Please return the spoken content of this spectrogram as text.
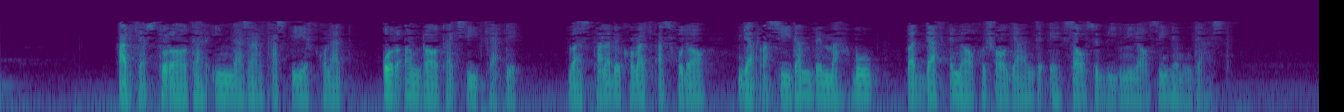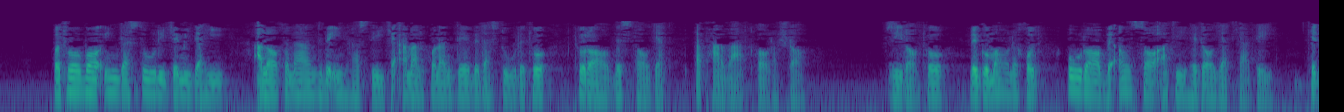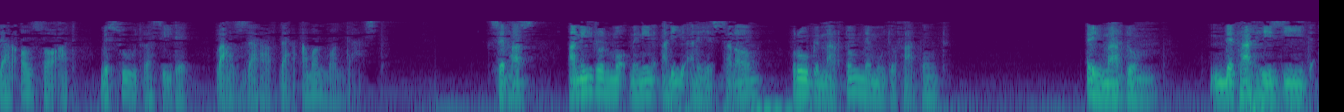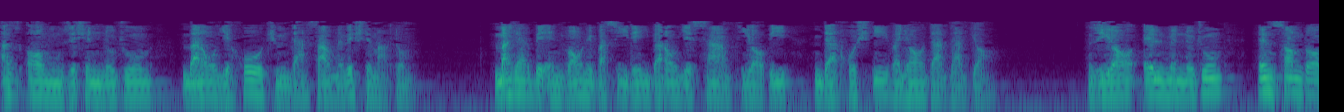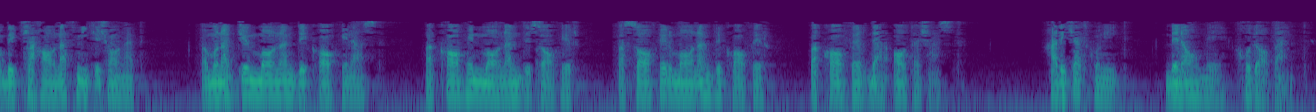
هر کس تو را در این نظر تصدیق کند قرآن را تکذیب کرده و از طلب کمک از خدا گر رسیدن به محبوب و دفع ناخوشایند احساس بینیازی نموده است و تو با این دستوری که می‌دهی علاقمند به این هستی که عمل کننده به دستور تو تو را بستاید و پروردگارش را. زیرا تو به گمان خود او را به آن ساعتی هدایت کرده ای که در آن ساعت به سود رسیده و از ضرر در امان مانده است. سپس امیر المؤمنین علی علیه السلام رو به مردم نمود و فرمود ای مردم بپرهیزید از آموزش نجوم برای حکم در سرنوشت مردم. مگر به عنوان وسیله‌ای برای سمت یابی در خشکی و یا در دریا. زیرا علم نجوم انسان را به کهانت میکشاند و منجم مانند کاهن است و کاهن مانند ساحر و ساحر مانند کافر و کافر در آتش است. حرکت کنید به نام خداوند.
